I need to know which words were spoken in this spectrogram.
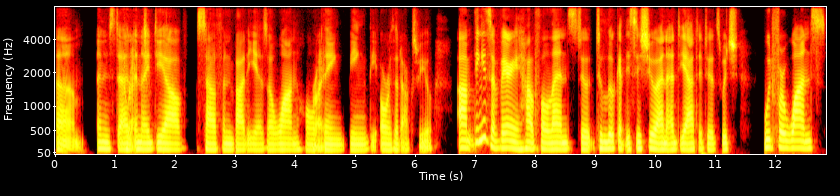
um, and instead Correct. an idea of self and body as a one whole right. thing being the orthodox view. Um, I think it's a very helpful lens to to look at this issue and at the attitudes, which would for once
